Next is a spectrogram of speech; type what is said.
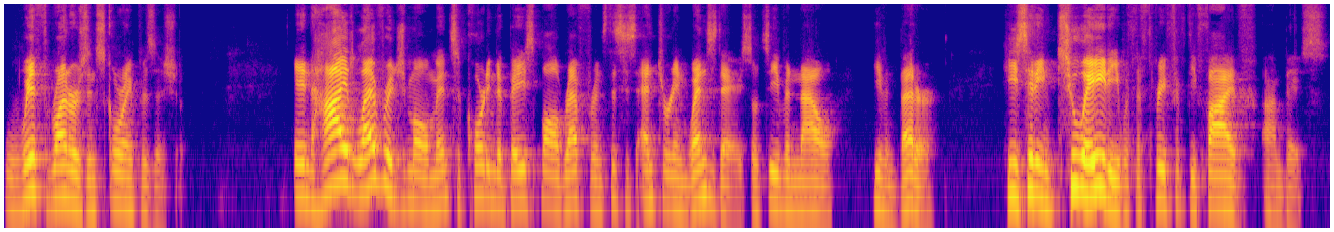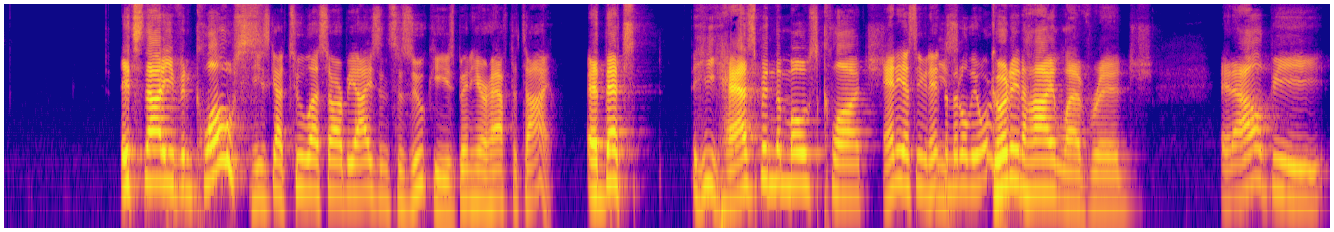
with runners in scoring position. In high leverage moments, according to baseball reference, this is entering Wednesday, so it's even now even better. He's hitting 280 with a 355 on base. It's not even close. He's got two less RBIs than Suzuki. He's been here half the time. And that's he has been the most clutch. And he hasn't even hit in the middle of the order. good in high leverage. And I'll be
